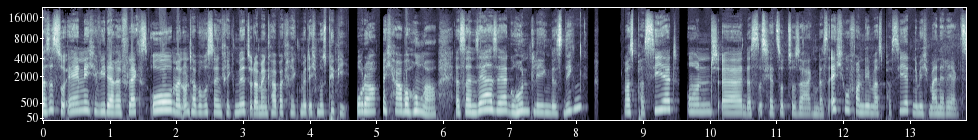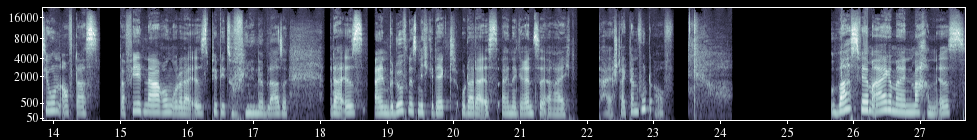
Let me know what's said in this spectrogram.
Das ist so ähnlich wie der Reflex, oh, mein Unterbewusstsein kriegt mit oder mein Körper kriegt mit, ich muss pipi oder ich habe Hunger. Das ist ein sehr, sehr grundlegendes Ding, was passiert und äh, das ist jetzt sozusagen das Echo von dem, was passiert, nämlich meine Reaktion auf das, da fehlt Nahrung oder da ist Pipi zu viel in der Blase da ist ein Bedürfnis nicht gedeckt oder da ist eine Grenze erreicht. Daher steigt dann Wut auf. Was wir im Allgemeinen machen ist,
